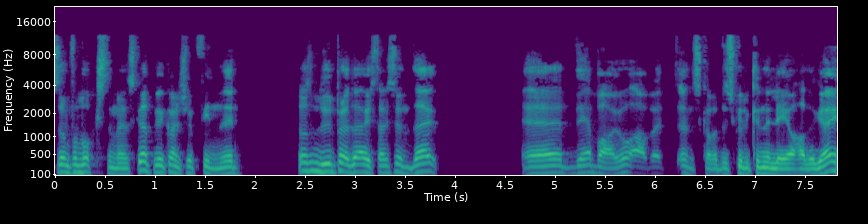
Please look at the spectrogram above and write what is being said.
som for voksne mennesker, at vi kanskje finner Sånn som du prøvde, Øystein Sunde. Eh, det var jo av et ønske av at du skulle kunne le og ha det gøy.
